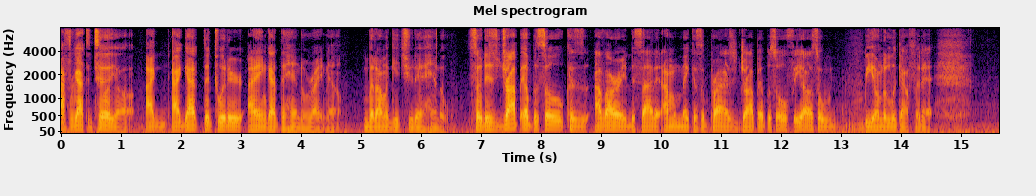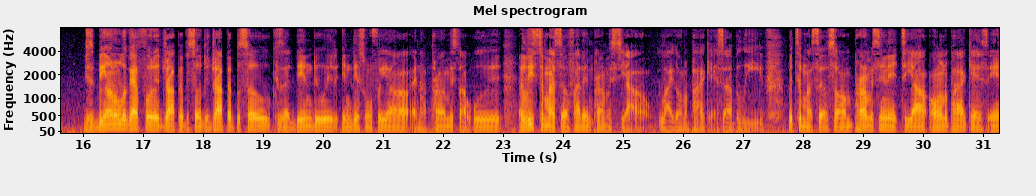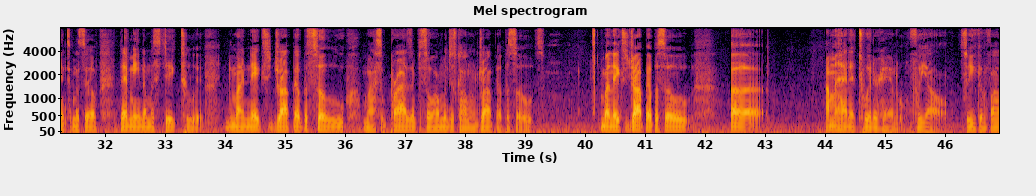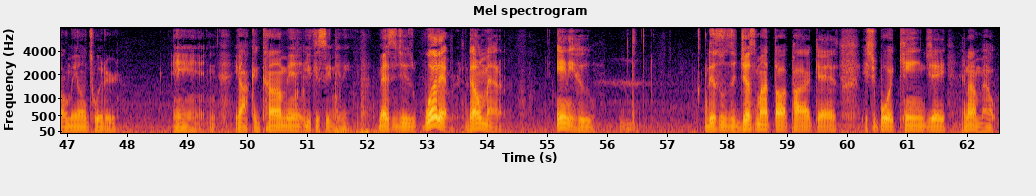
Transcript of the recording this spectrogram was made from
I forgot to tell y'all. I I got the Twitter. I ain't got the handle right now, but I'm gonna get you that handle. So this drop episode, cause I've already decided I'm gonna make a surprise drop episode for y'all. So be on the lookout for that just be on the lookout for the drop episode. The drop episode, because I didn't do it in this one for y'all, and I promised I would. At least to myself. I didn't promise y'all, like on the podcast, I believe, but to myself. So I'm promising it to y'all on the podcast and to myself. That means I'm going to stick to it. My next drop episode, my surprise episode, I'm going to just call them drop episodes. My next drop episode, uh, I'm gonna have that Twitter handle for y'all. So you can follow me on Twitter and y'all can comment. You can send me messages, whatever. Don't matter. Anywho, this was the Just My Thought podcast. It's your boy King J, and I'm out.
